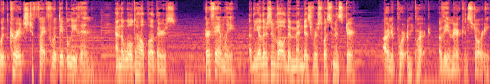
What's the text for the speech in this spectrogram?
With courage to fight for what they believe in and the will to help others, her family, and the others involved in Mendez vs. Westminster, are an important part of the American story.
